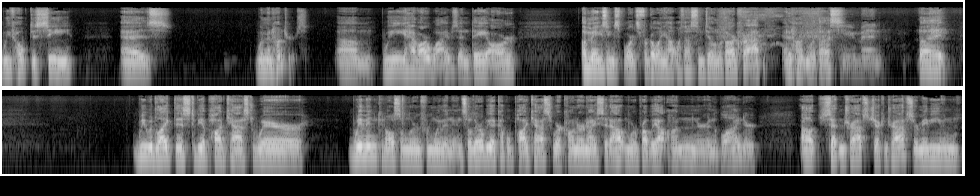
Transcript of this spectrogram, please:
we've hoped to see as women hunters. Um, we have our wives, and they are amazing sports for going out with us and dealing with our crap and hunting with us. Amen. But we would like this to be a podcast where women can also learn from women. And so there will be a couple podcasts where Connor and I sit out and we're probably out hunting or in the blind or out setting traps, checking traps, or maybe even,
